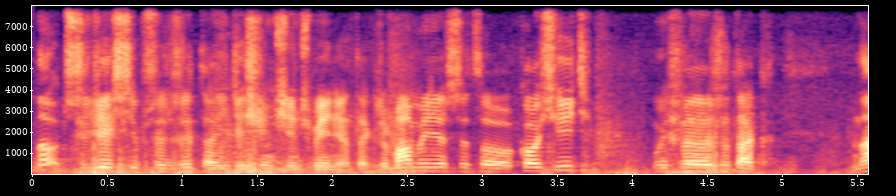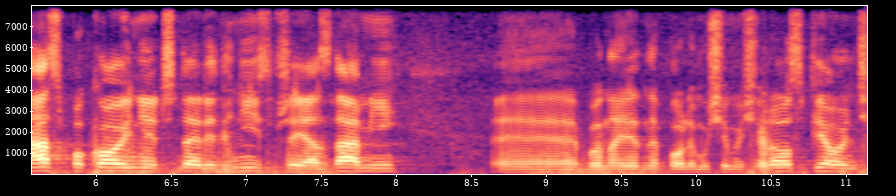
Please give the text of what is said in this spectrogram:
no 30 przężyta i 10 jęczmienia, także mamy jeszcze co kosić. Myślę, że tak na spokojnie 4 dni z przejazdami, e, bo na jedne pole musimy się rozpiąć,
